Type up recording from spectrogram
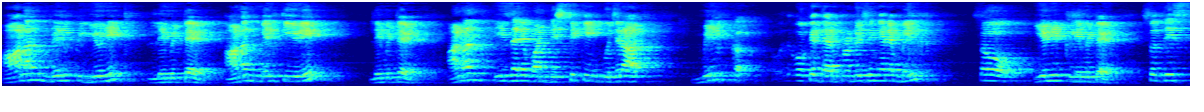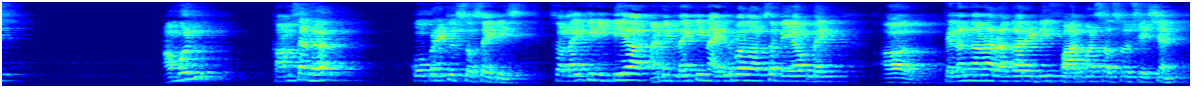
Anand Milk Unit Limited. Anand Milk Unit Limited. Anand is in a one district in Gujarat. Milk, okay, they are producing in a milk. So, unit limited. So, this Amul comes under cooperative societies. So, like in India, I mean, like in Hyderabad also we have like uh, Telangana Rangareddy Farmers Association.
